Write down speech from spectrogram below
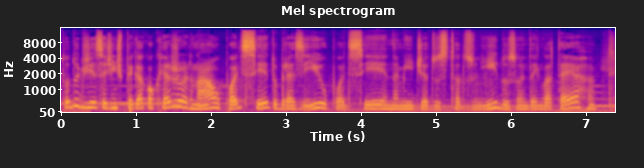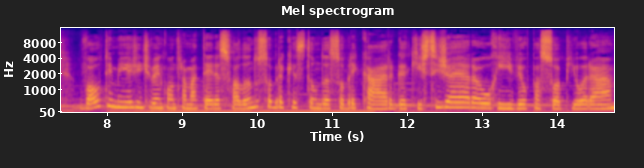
Todo dia, se a gente pegar qualquer jornal, pode ser do Brasil, pode ser na mídia dos Estados Unidos ou da Inglaterra, volta e meia a gente vai encontrar matérias falando sobre a questão da sobrecarga, que se já era horrível, passou a piorar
